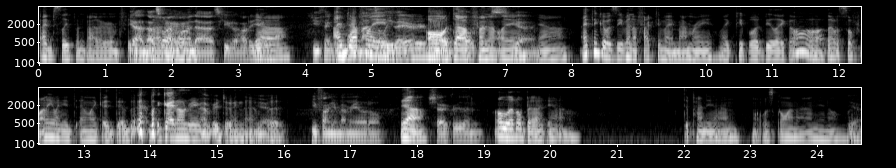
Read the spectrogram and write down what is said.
I'm sleeping better. I'm feeling Yeah, that's what I wanted to ask you. How did you? Yeah. Do you think you're I'm more definitely- mentally there? Oh, definitely. Yeah. Yeah. I think it was even affecting my memory. Like people would be like, "Oh, that was so funny when you," d-" and like I did that. like I don't remember doing that, Yeah. but You find your memory a little yeah, sharper than. a little bit, yeah. Depending on what was going on, you know. Yeah.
